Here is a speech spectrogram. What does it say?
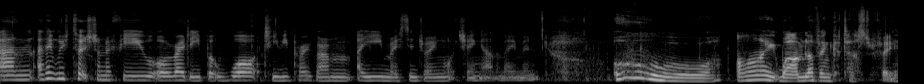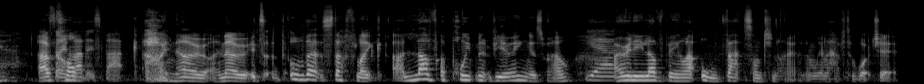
And I think we've touched on a few already, but what TV program are you most enjoying watching at the moment? Oh, I well, I'm loving Catastrophe. Yeah. I'm so glad it's back. I know, I know. It's all that stuff. Like I love appointment viewing as well. Yeah. I really love being like, oh, that's on tonight, and I'm gonna have to watch it.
